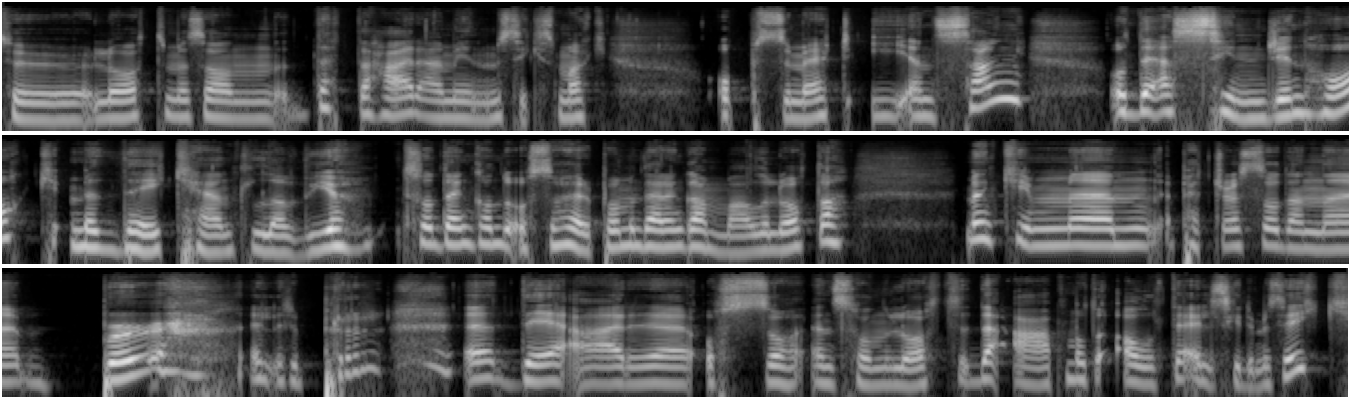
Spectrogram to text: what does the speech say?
to-låt med sånn Dette her er min musikksmak oppsummert i en sang, og det er Sinjin Hawk med They Can't Love You. Så den kan du også høre på, men det er en gammel låt, da. Men Kim eh, Petras og denne Brr, eller Prr, eh, det er eh, også en sånn låt. Det er på en måte alt jeg elsker i musikk.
